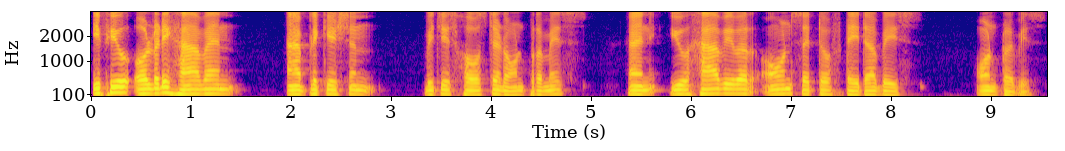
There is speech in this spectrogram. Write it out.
If you already have an application which is hosted on premise and you have your own set of database on premise,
